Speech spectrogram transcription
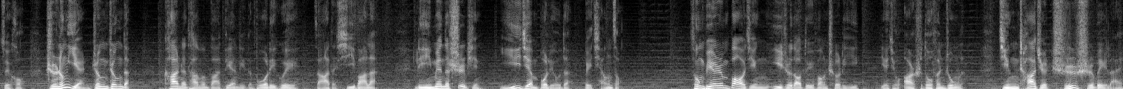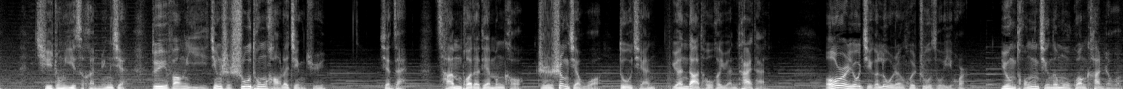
最后只能眼睁睁地看着他们把店里的玻璃柜砸得稀巴烂，里面的饰品一件不留的被抢走。从别人报警一直到对方撤离，也就二十多分钟了，警察却迟迟未来。其中意思很明显，对方已经是疏通好了警局。现在残破的店门口只剩下我、杜钱、袁大头和袁太太了。偶尔有几个路人会驻足一会儿，用同情的目光看着我们，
